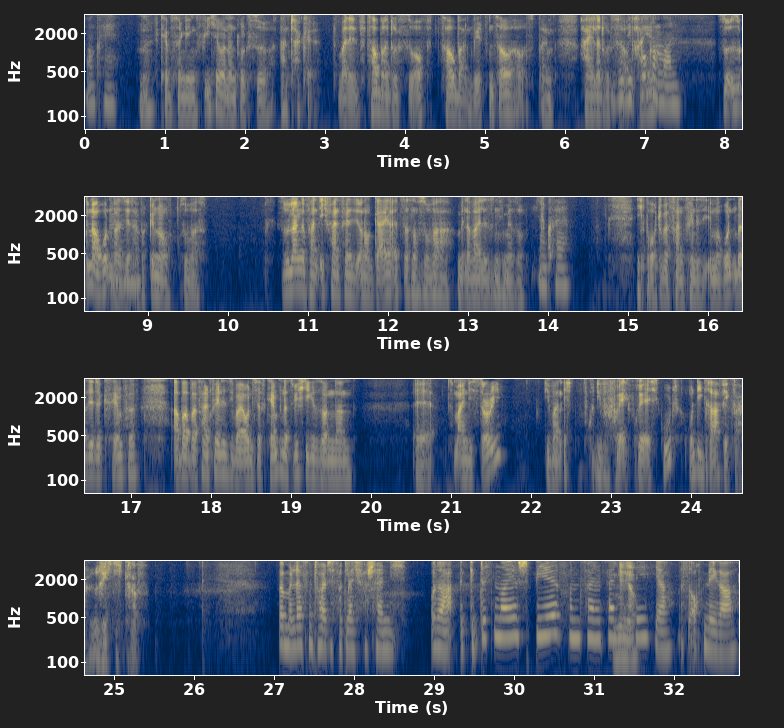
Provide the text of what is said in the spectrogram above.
Okay. Ne? Du kämpfst dann gegen Viecher und dann drückst du Attacke. Bei den Zauberer drückst du auf Zaubern, wählst einen Zauber aus. Beim Heiler drückst So du auf Heilen. Pokémon. So, so genau, rundenbasiert Mhm. einfach, genau, sowas. So lange fand ich Final Fantasy auch noch geil, als das noch so war. Mittlerweile ist es nicht mehr so. Okay. Ich brauchte bei Final Fantasy immer rundenbasierte Kämpfe. Aber bei Final Fantasy war ja auch nicht das Kämpfen das Wichtige, sondern äh, zum einen die Story. Die, waren echt, die war früher, früher echt gut. Und die Grafik war richtig krass. Wenn man das mit heute vergleicht, wahrscheinlich. Oder gibt es ein neues Spiel von Final Fantasy? Ja, ist auch mega.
